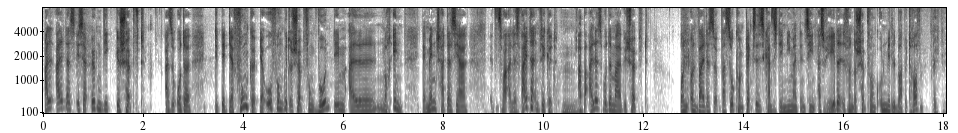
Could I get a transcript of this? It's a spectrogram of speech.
All, all das ist ja irgendwie geschöpft. Also, oder der Funke, der Urfunke der Schöpfung wohnt dem all noch in. Der Mensch hat das ja zwar alles weiterentwickelt, aber alles wurde mal geschöpft. Und, und weil das so, was so komplex ist, kann sich dem niemand entziehen. Also jeder ist von der Schöpfung unmittelbar betroffen. Richtig.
